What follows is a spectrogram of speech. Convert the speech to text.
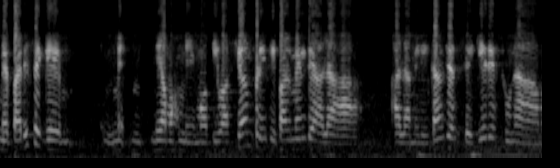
me parece que, digamos, mi motivación principalmente a la, a la militancia, si se quiere, es una,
